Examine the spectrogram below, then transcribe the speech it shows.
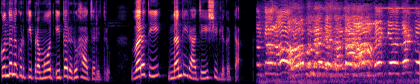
ಕುಂದಲಗುರ್ಕಿ ಪ್ರಮೋದ್ ಇತರರು ಹಾಜರಿದ್ದರು. ವರತಿ ನಂದಿ ರಾಜೇಶ್ ಶಿಡ್ಲಘಟ್ಟ. ಸರ್ಕಾರ! ಬೇಕೇ ಬೇಕು!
